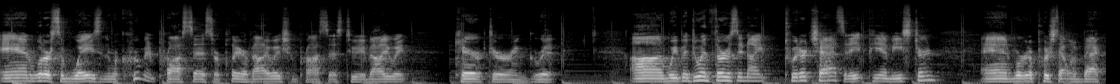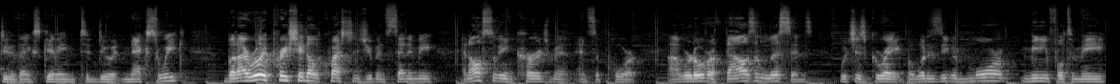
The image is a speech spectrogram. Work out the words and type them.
and what are some ways in the recruitment process or player evaluation process to evaluate character and grit. Um, we've been doing Thursday night Twitter chats at 8 p.m. Eastern, and we're going to push that one back due to Thanksgiving to do it next week. But I really appreciate all the questions you've been sending me and also the encouragement and support. Uh, we're at over a thousand listens, which is great. But what is even more meaningful to me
